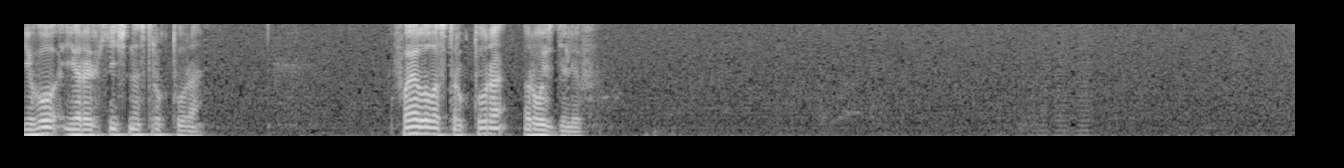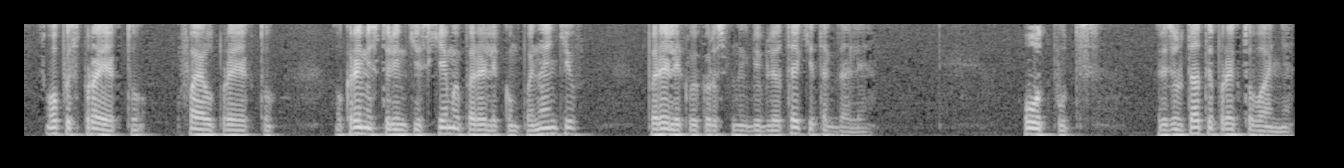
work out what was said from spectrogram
його ієрархічна структура. Файлова структура розділів. Опис проєкту, файл проєкту, окремі сторінки схеми, перелік компонентів, перелік використаних бібліотек і так далі. Outputs – результати проєктування.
